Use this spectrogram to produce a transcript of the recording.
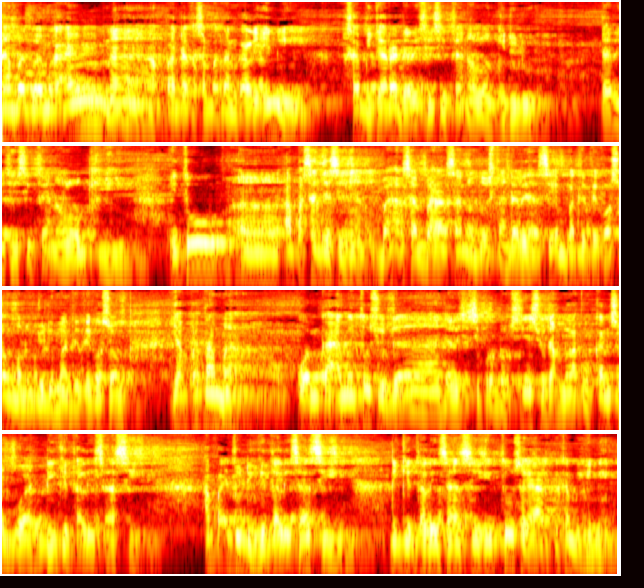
sahabat UMKM. Nah, pada kesempatan kali ini saya bicara dari sisi teknologi dulu dari sisi teknologi itu eh, apa saja sih bahasan-bahasan untuk standarisasi 4.0 menuju 5.0. Yang pertama, UMKM itu sudah dari sisi produksinya sudah melakukan sebuah digitalisasi. Apa itu digitalisasi? Digitalisasi itu saya artikan begini.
